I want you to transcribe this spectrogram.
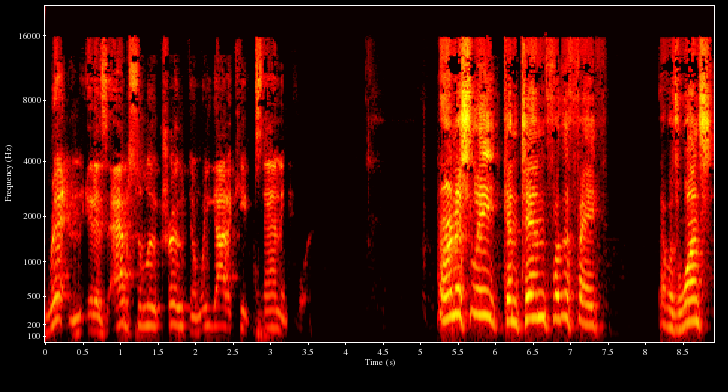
written. It is absolute truth, and we got to keep standing for it. Earnestly contend for the faith that was once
